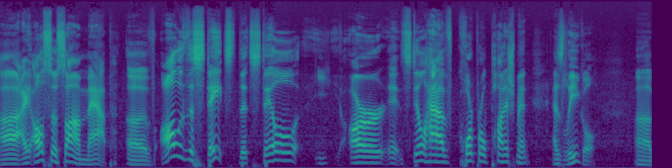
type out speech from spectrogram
Uh, I also saw a map of all of the states that still are eh, still have corporal punishment as legal uh,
